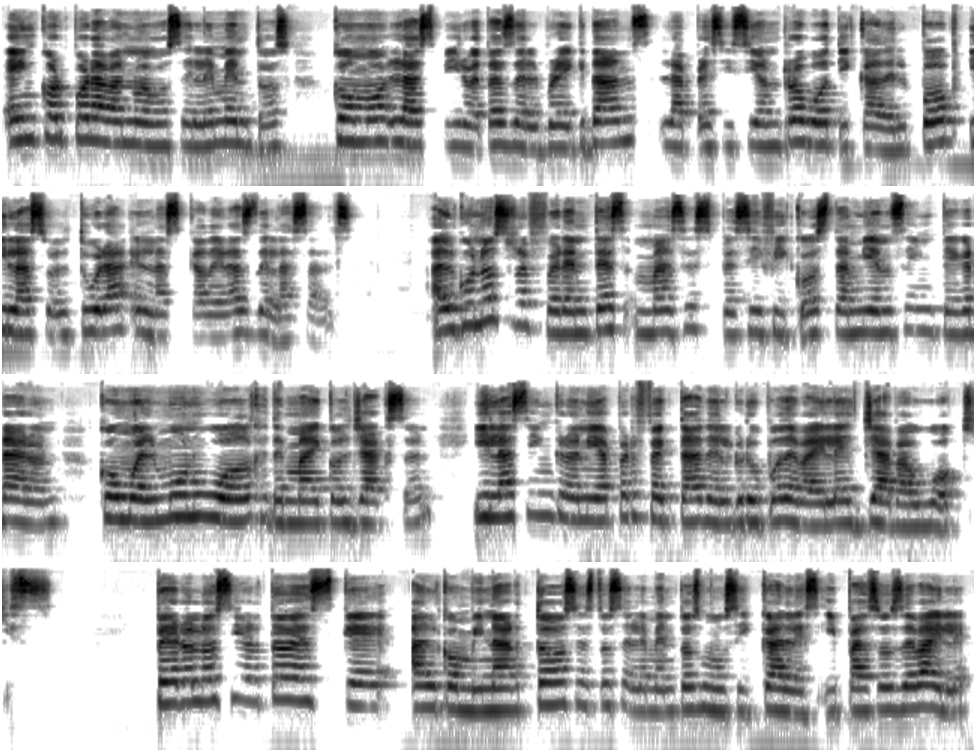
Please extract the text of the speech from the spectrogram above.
e incorporaba nuevos elementos como las piruetas del breakdance, la precisión robótica del pop y la soltura en las caderas de la salsa. Algunos referentes más específicos también se integraron, como el moonwalk de Michael Jackson y la sincronía perfecta del grupo de baile Jabberwockies. Pero lo cierto es que, al combinar todos estos elementos musicales y pasos de baile,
